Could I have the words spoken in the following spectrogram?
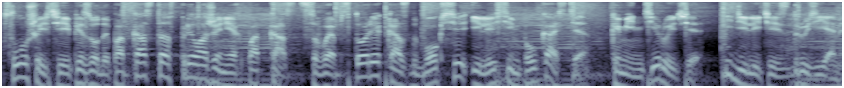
Слушайте эпизоды подкаста в приложениях подкаст с Web Store, CastBox или Simplecast. Комментируйте и делитесь с друзьями.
